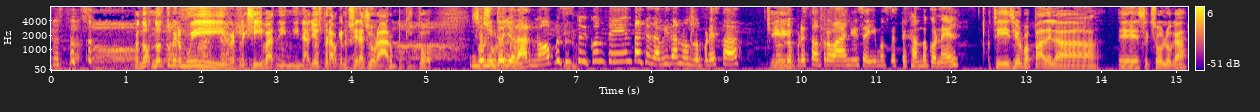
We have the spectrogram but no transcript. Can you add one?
Pues no, no estuvieron muy reflexivas ni, ni nada. Yo esperaba que nos hicieras llorar un poquito. Un poquito llorar, ¿no? Pues Pero- estoy contenta que la vida nos lo presta. Sí. Nos lo presta otro año y seguimos festejando con él. Sí, señor papá de la eh, sexóloga.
